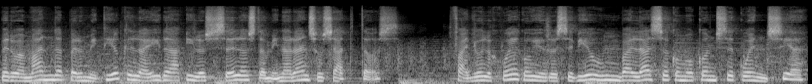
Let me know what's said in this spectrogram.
pero Amanda permitió que la ira y los celos dominaran sus actos. Falló el juego y recibió un balazo como consecuencia.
